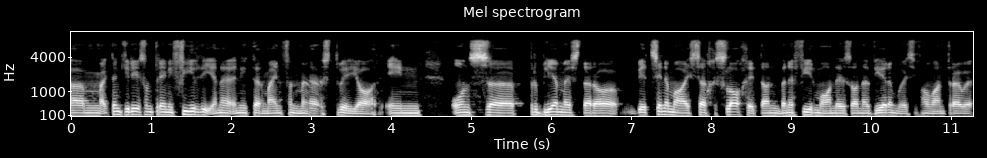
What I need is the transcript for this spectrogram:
Um ek dink hierdie is omtrent die 4de ene in die termyn van minder as 2 jaar en ons uh, probleem is dat daar weet sinema hy sou geslaag het dan binne 4 maande is daar nou weer 'n mosie van wantroue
